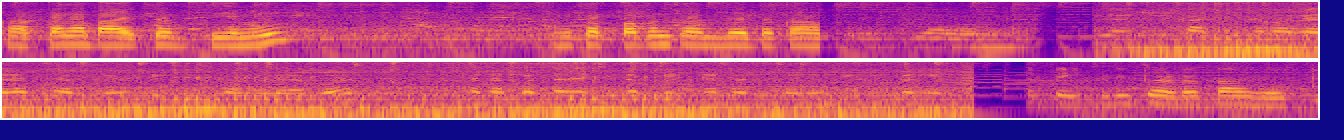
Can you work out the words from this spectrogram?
काकांना बाय करते मी. आणि पप्पा पण चालले आता काम टेकडी चढत आहोत.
